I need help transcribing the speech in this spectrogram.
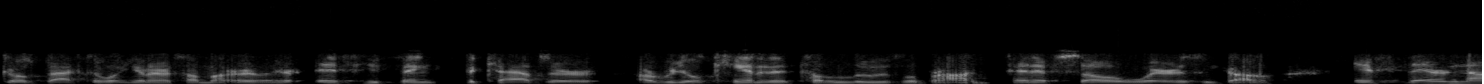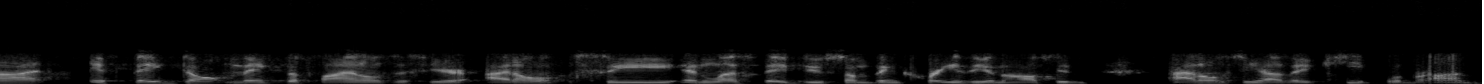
goes back to what you and I were talking about earlier. If you think the Cavs are a real candidate to lose LeBron, and if so, where does he go? If they're not if they don't make the finals this year, I don't see unless they do something crazy in the offseason, I don't see how they keep LeBron.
